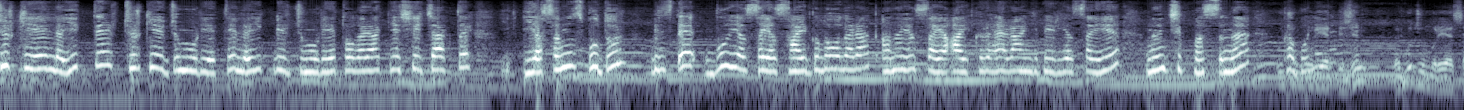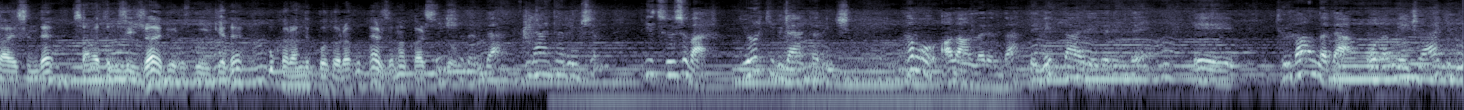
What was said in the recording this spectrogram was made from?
Türkiye layıktır. Türkiye Cumhuriyeti layık bir cumhuriyet olarak yaşayacaktır. Yasamız budur. Biz de bu yasaya saygılı olarak anayasaya aykırı herhangi bir yasanın çıkmasını Bu kabul bizim ve bu cumhuriyet sayesinde sanatımızı icra ediyoruz bu ülkede. Bu karanlık fotoğrafın her zaman karşısında olur. Bülent Arınç'ın bir sözü var. Diyor ki Bülent Arınç, kamu alanlarında, devlet dairelerinde e, türbanla da olamayacağı gibi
